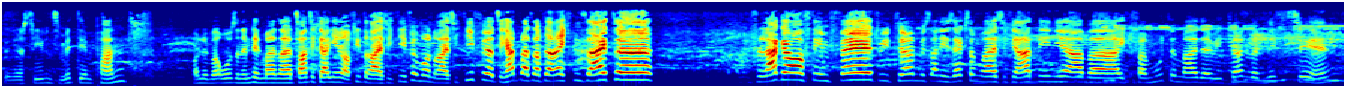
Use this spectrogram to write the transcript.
Junior Stevens mit dem Punt. Oliver Ose nimmt den Ball seiner 20 Linie auf die 30, die 35, die 40. Hat Platz auf der rechten Seite. Flagge auf dem Feld. Return bis an die 36-Yard-Linie. Aber ich vermute mal, der Return wird nicht zählen.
